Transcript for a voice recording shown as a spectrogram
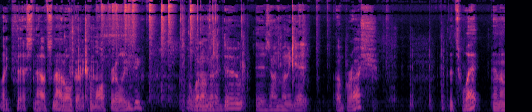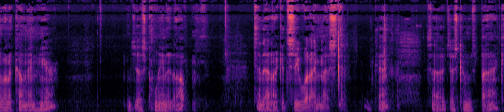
like this. Now, it's not all going to come off real easy. But what I'm going to do is I'm going to get a brush that's wet and I'm going to come in here and just clean it up and then I could see what I missed okay? So it just comes back.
